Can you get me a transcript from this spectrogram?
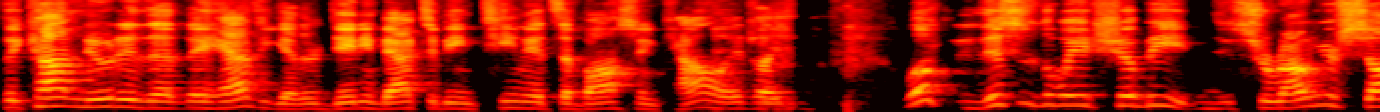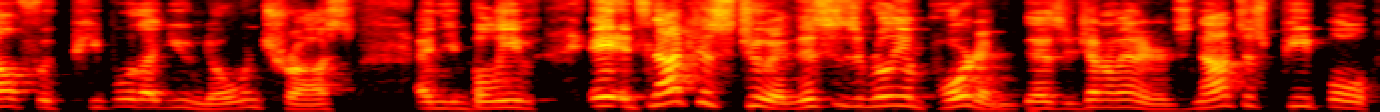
the continuity that they have together, dating back to being teammates at Boston College. Like look, this is the way it should be. Surround yourself with people that you know and trust, and you believe. It's not just to it. This is really important as a general manager. It's not just people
